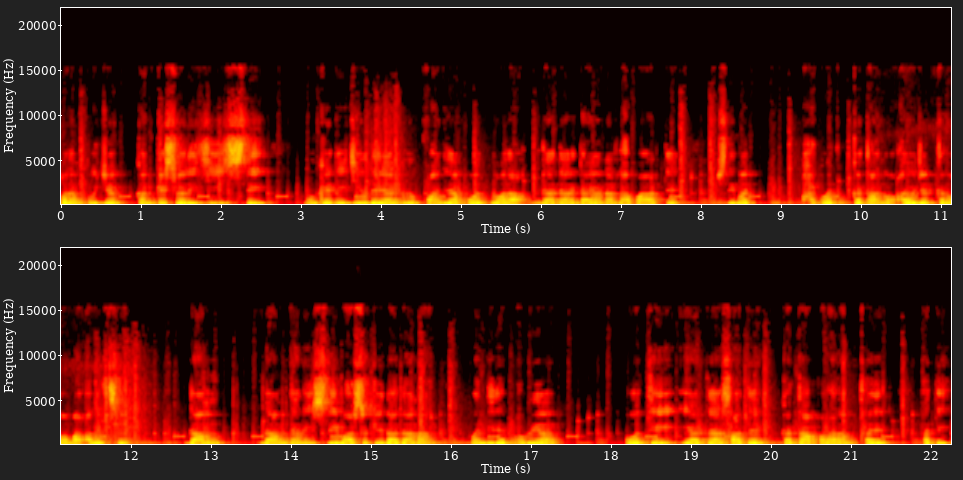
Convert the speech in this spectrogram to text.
પરમ પૂજ્ય કંકેશ્વરીજી શ્રી મુખેથી જીવદયા ગ્રુપ પાંજરાપોર દ્વારા નિરાધાર ગાયોના લાભાર્થે શ્રીમદ ભાગવત કથાનું આયોજન કરવામાં આવેલ છે. ગામ, ગામધણી શ્રી વાસુકી દાદાના મંદિરે ભવ્ય પોથી યાત્રા સાથે કથા પ્રારંભ થયેલ હતી.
